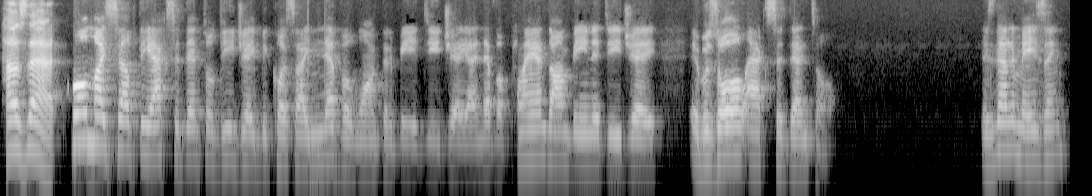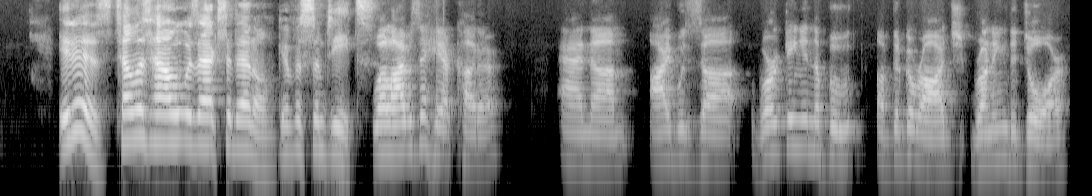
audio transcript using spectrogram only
How's that? I call myself the accidental DJ because I never wanted to be a DJ. I never planned on being a DJ. It was all accidental. Isn't that amazing? It is. Tell us how it was accidental. Give us some deets. Well, I was a hair cutter, and um, I was uh, working in the booth of the garage, running the door,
